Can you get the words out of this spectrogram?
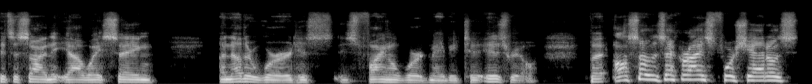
it's a sign that Yahweh is saying another word, his, his final word maybe to Israel. But also Zacharias foreshadows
